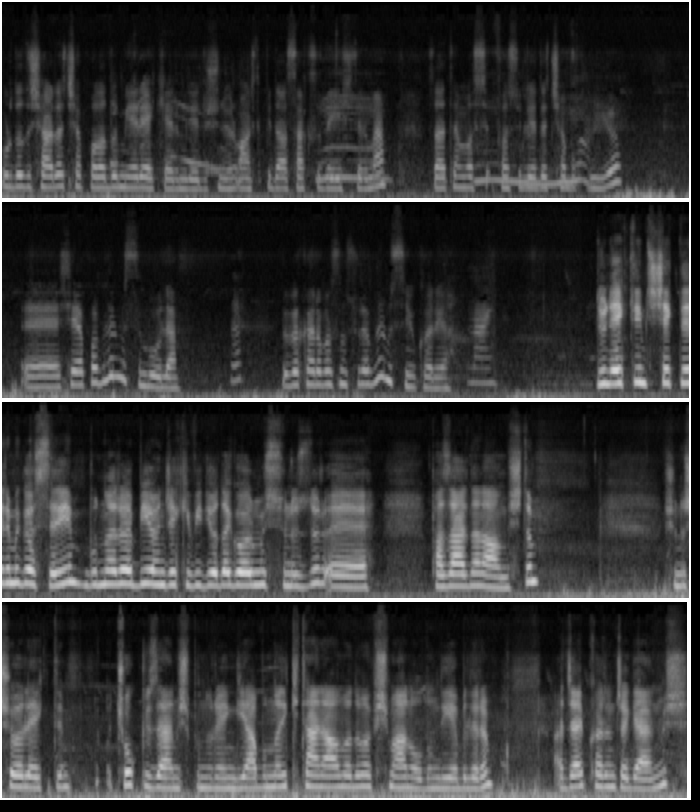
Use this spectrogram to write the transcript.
burada dışarıda çapaladığım yere ekerim diye düşünüyorum. Artık bir daha saksı değiştirmem. Zaten fasulye de çabuk büyüyor. E, şey yapabilir misin Buğlem? Bebek arabasını sürebilir misin yukarıya? Nein. Dün ektiğim çiçeklerimi göstereyim. Bunları bir önceki videoda görmüşsünüzdür. Ee, pazardan almıştım. Şunu şöyle ektim. Çok güzelmiş bunun rengi ya. Bundan iki tane almadığıma pişman oldum diyebilirim. Acayip karınca gelmiş.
